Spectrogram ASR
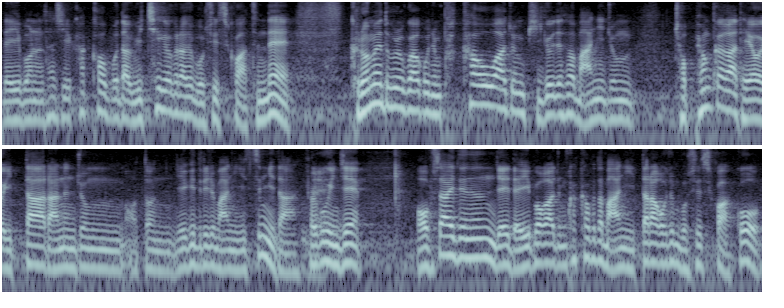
네이버는 사실 카카오보다 위체격이라고 볼수 있을 것 같은데 그럼에도 불구하고 좀 카카오와 좀 비교돼서 많이 좀 저평가가 되어 있다라는 좀 어떤 얘기들이 좀 많이 있습니다. 결국 네. 이제 upside는 이제 네이버가 좀 카카오보다 많이 있다라고 좀 볼 수 있을 것 같고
